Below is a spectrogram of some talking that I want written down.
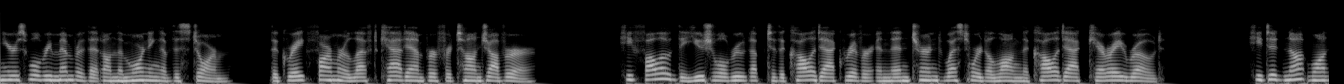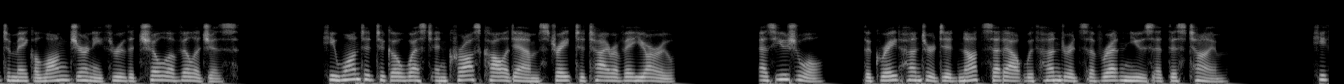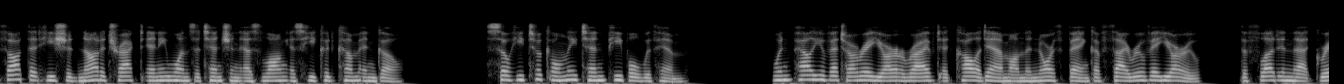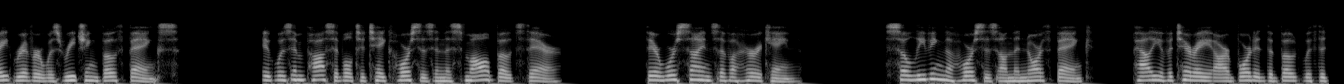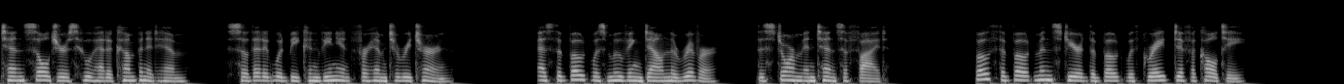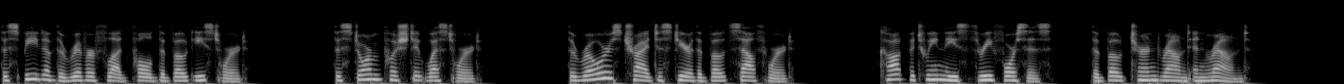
Nears will remember that on the morning of the storm, the great farmer left Kadampur for Tanjavur. He followed the usual route up to the Kaladak river and then turned westward along the Kaladak Karay road. He did not want to make a long journey through the Chola villages. He wanted to go west and cross Kaladam straight to Tiravayaru. As usual, the great hunter did not set out with hundreds of retinues at this time. He thought that he should not attract anyone's attention as long as he could come and go. So he took only ten people with him. When Palyavetarayar arrived at Kaladam on the north bank of Thiruvayaru, the flood in that great river was reaching both banks. It was impossible to take horses in the small boats there. There were signs of a hurricane. So leaving the horses on the north bank, Palyavattarayar boarded the boat with the ten soldiers who had accompanied him, so that it would be convenient for him to return. As the boat was moving down the river, the storm intensified. Both the boatmen steered the boat with great difficulty. The speed of the river flood pulled the boat eastward. The storm pushed it westward. The rowers tried to steer the boat southward. Caught between these three forces, the boat turned round and round.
